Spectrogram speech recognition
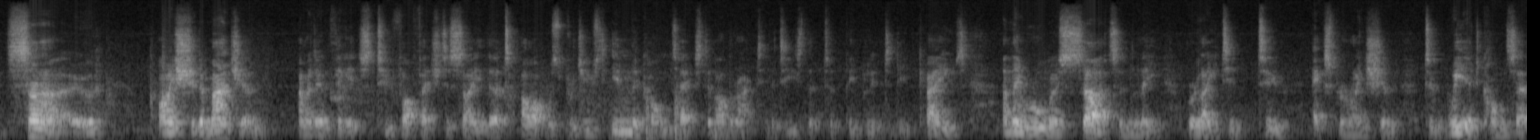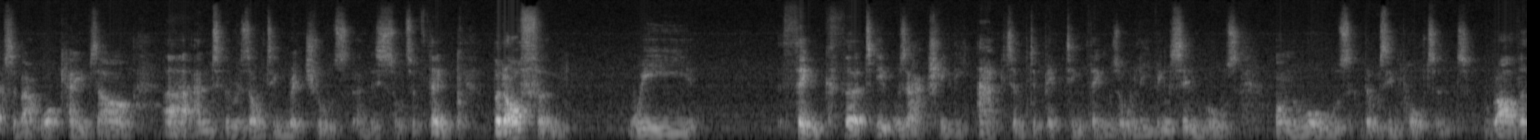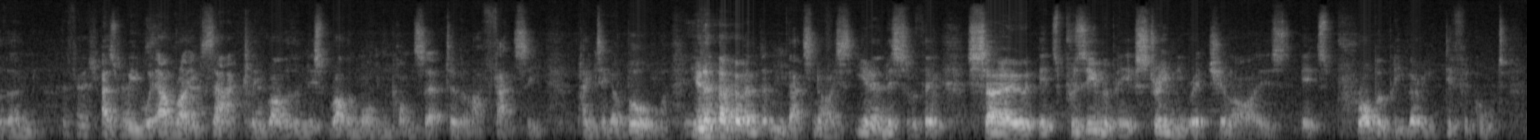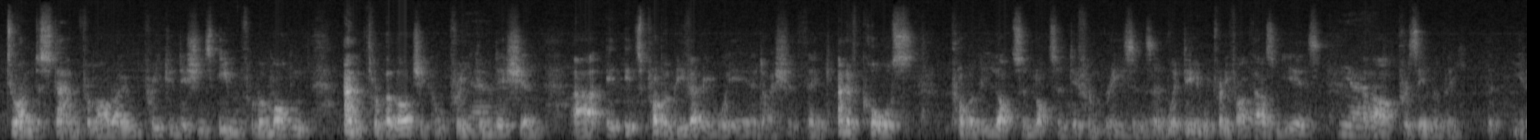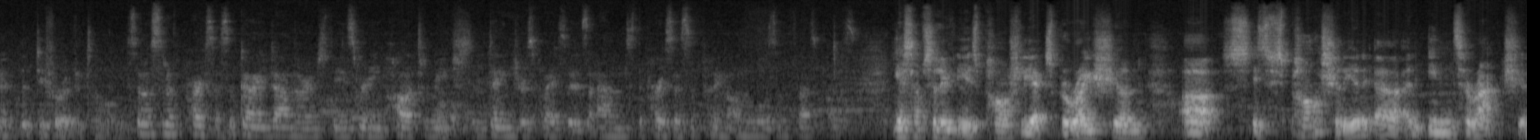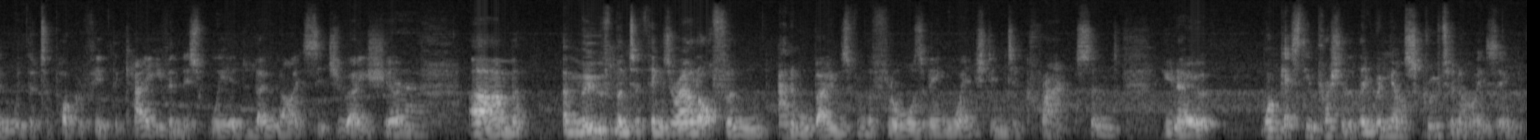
So I should imagine, and I don't think it's too far fetched to say that art was produced in the context of other activities that took people into deep caves, and they were almost certainly related to exploration, to weird concepts about what caves are, uh, and to the resulting rituals and this sort of thing. But often we think that it was actually the act of depicting things or leaving symbols on the walls that was important rather than The finished as we would uh, right exactly Yeah. rather than this rather modern concept of I fancy painting a bull you Yeah. know and mm, that's nice you know and this sort of thing. So it's presumably extremely ritualized. It's probably very difficult to understand from our own preconditions even from a modern anthropological precondition. Uh, it, it's probably very weird I should think. And of course probably lots and lots of different reasons, and we're dealing with 25,000 years Yeah. of art, presumably, that, you know, that differ over time. So a sort of process of going down there into these really hard to reach, sort of dangerous places, and the process of putting it on the walls in the first place. Yes, absolutely. It's partially exploration. Uh, it's partially an, uh, an interaction with the topography of the cave in this weird low light situation. Yeah. Um, a movement of things around, often animal bones from the floors being wedged into cracks, and you know, one gets the impression that they really are scrutinising,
